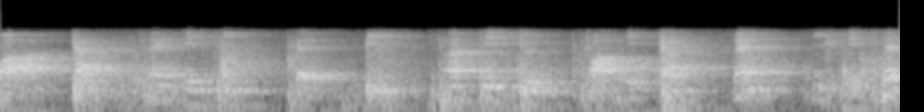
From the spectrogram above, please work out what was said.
3, et 6, 7, 8, 1 et 2, 3 et 4, 5, 6 et 7,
